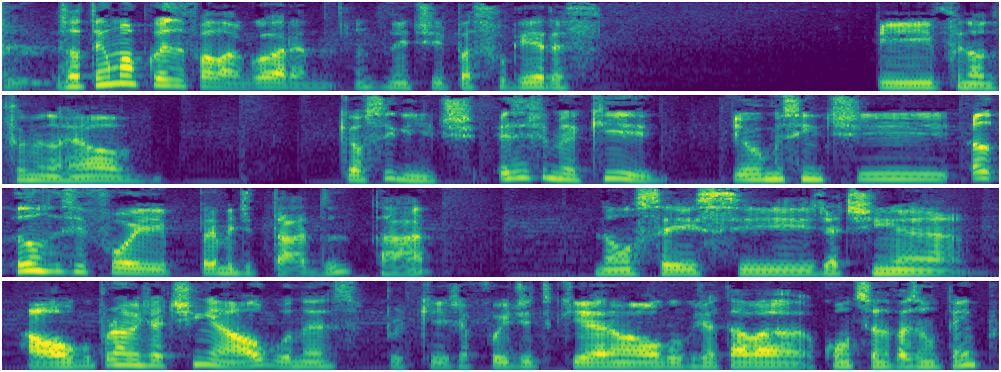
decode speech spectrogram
Eu só tenho uma coisa a falar agora, antes da gente ir pras fogueiras. E final do filme, na real. Que é o seguinte: esse filme aqui, eu me senti. Eu, eu não sei se foi premeditado, tá? Não sei se já tinha algo. Provavelmente já tinha algo, né? Porque já foi dito que era algo que já tava acontecendo faz um tempo.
